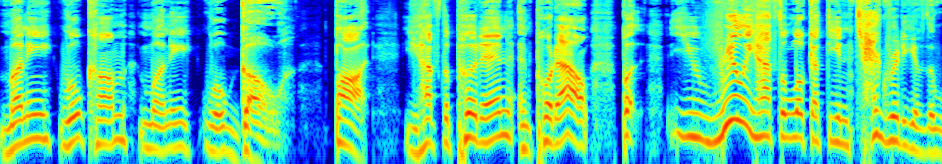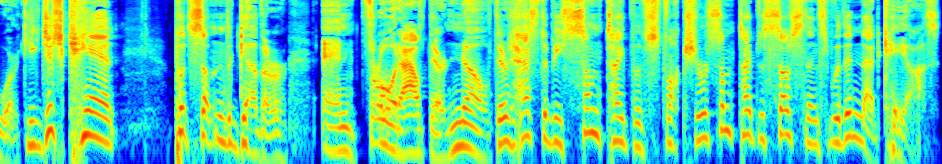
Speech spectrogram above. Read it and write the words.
Money will come, money will go. But you have to put in and put out, but you really have to look at the integrity of the work. You just can't put something together and throw it out there. No, there has to be some type of structure, some type of substance within that chaos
